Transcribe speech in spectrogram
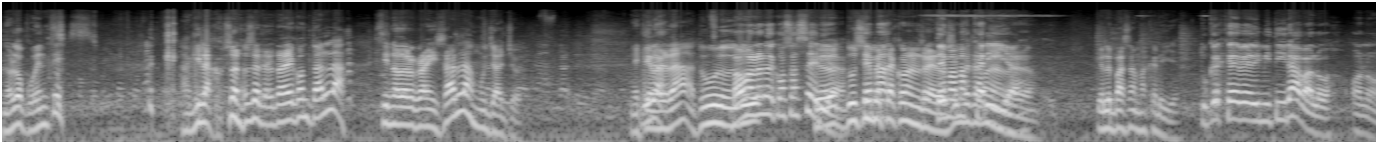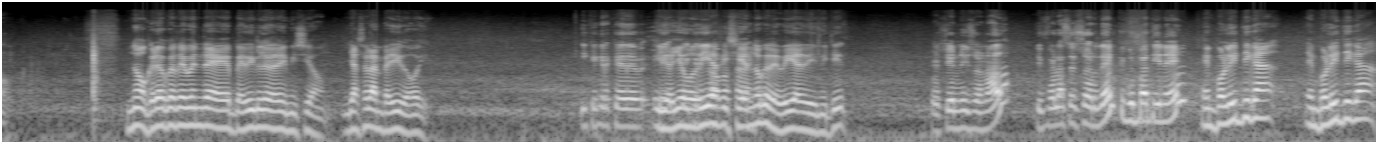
No lo cuentes. Aquí las cosas no se trata de contarlas, sino de organizarlas, muchachos. Es que Mira, verdad, tú. vamos tú- a hablar de cosas serias. pero Tú siempre Tema- estás con el enredo. tema mascarilla. enredo. ¿Qué le pasa a mascarilla? ¿Tú crees que debe dimitir Ábalos o no? No, creo que deben de pedirle la dimisión. Ya se la han pedido hoy. ¿Y qué crees que debe Y yo llevo días diciendo que debía de dimitir. Pero si él no hizo nada, si fue el asesor de él, ¿qué culpa tiene él? En política, en política,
